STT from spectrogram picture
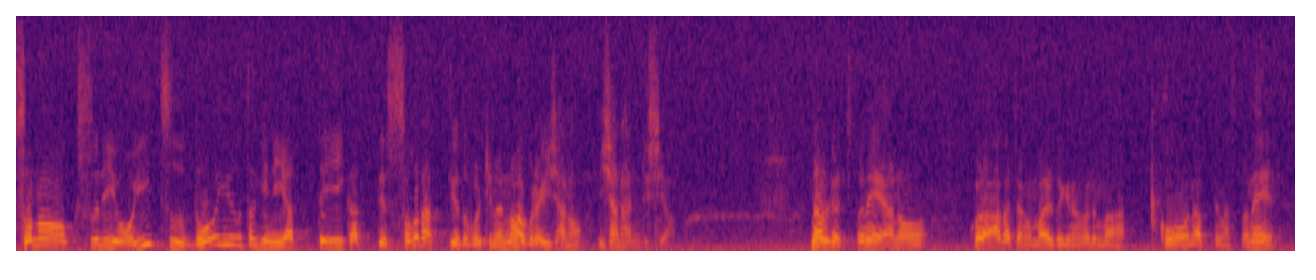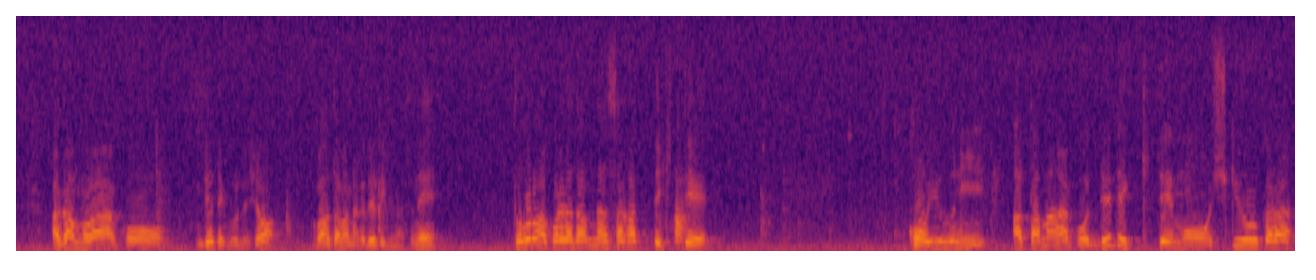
その薬をいつどういう時にやっていいかってそこだっていうところを決めるのがこれは医者の医者なんですよ。なぜかちょっとねあのこれは赤ちゃんが生まれる時なんかでまあこうなってますとね赤ん坊がこう出てくるでしょ？こう頭の中出てきますね。ところがこれがだんだん下がってきてこういうふうに頭がこう出てきてもう子宮から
